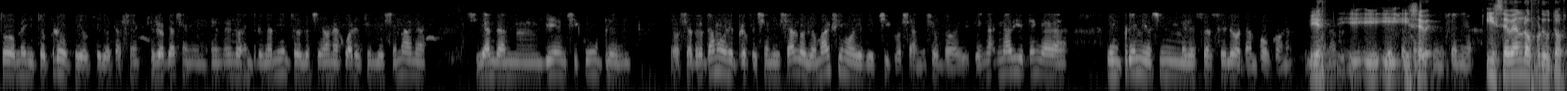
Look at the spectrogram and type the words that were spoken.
todo mérito propio, que lo que hacen, que lo que hacen en, los entrenamientos los llevan a jugar el fin de semana, si andan bien, si cumplen, o sea, tratamos de profesionalizarlo lo máximo desde chicos ya, ¿no es cierto? Y que nadie tenga un premio sin merecérselo tampoco, ¿no? Y, y, se, y se ven los frutos.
